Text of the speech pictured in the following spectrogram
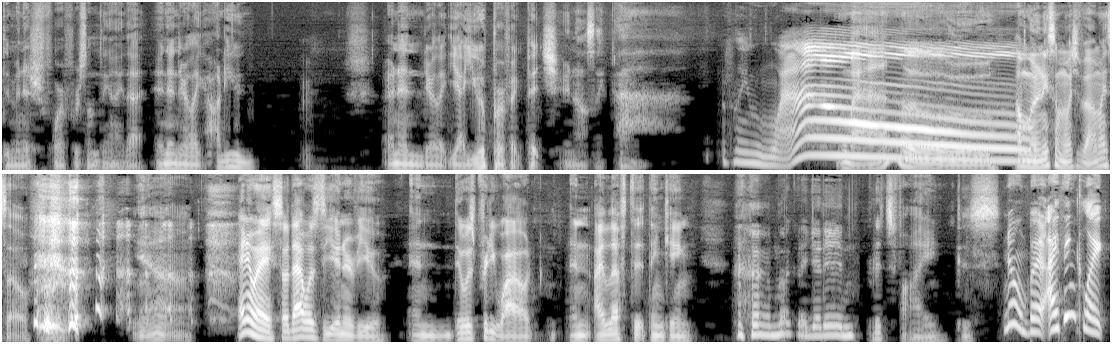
diminished fourth or something like that. And then they're like, how do you? And then they're like, yeah, you have perfect pitch. And I was like, ah, I'm like, wow. wow, I'm learning so much about myself. yeah. Anyway, so that was the interview, and it was pretty wild. And I left it thinking, I'm not gonna get in, but it's fine because No, but I think like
